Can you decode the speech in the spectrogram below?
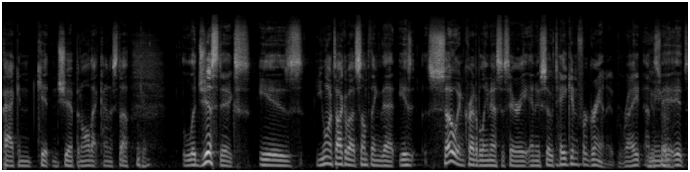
pack and kit and ship and all that kind of stuff. Logistics is you want to talk about something that is so incredibly necessary and is so taken for granted, right? I mean, sir. it's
